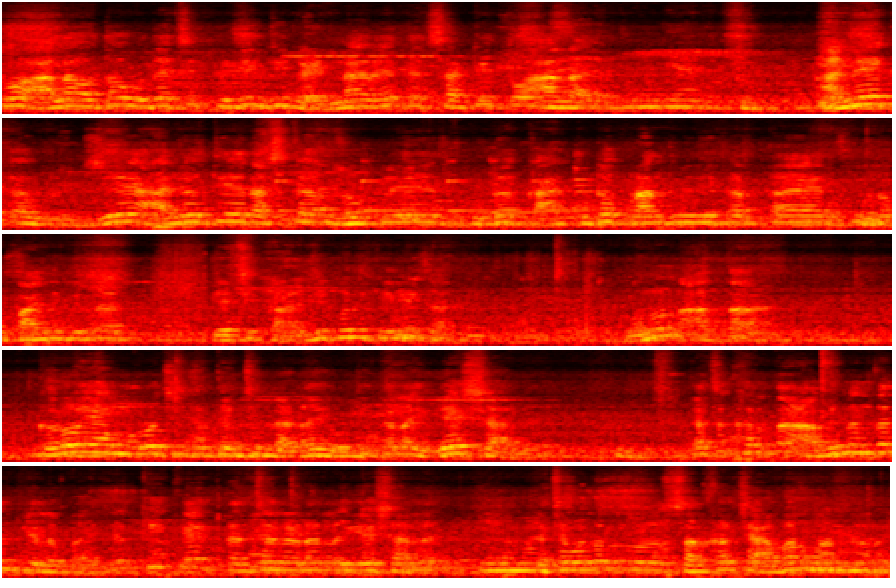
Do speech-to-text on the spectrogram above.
तो आला होता उद्याची पिढी जी घडणार आहे त्यासाठी तो आला आहे अनेक जे आले होते रस्त्यावर झोपले कुठं काय कुठं प्रांतविधी करतायत कुठं पाणी पितात याची काळजी कोणी केली का? म्हणून आता करो या मोरोची जी त्यांची लढाई होती त्याला यश आलं. त्याचं खरं तर अभिनंदन केलं पाहिजे. ठीक आहे त्यांच्या लढ्याला यश आलं. त्याच्याबद्दल सरकारचे आभार मानणार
